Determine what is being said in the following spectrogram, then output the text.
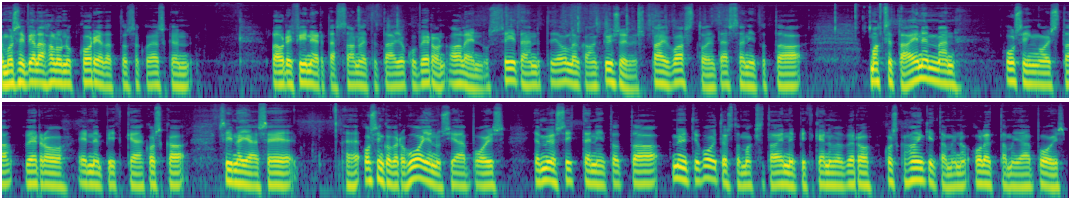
Ja mä olisin vielä halunnut korjata tuossa, kun äsken Lauri Finer tässä sanoi, että tämä on joku veron alennus. Siitähän nyt ei ollenkaan kysymys. Päinvastoin tässä niin tota, maksetaan enemmän osingoista veroa ennen pitkää, koska siinä jää se osinkoverohuojennus jää pois. Ja myös sitten niin tota, myyntivoitoista maksetaan ennen pitkään enemmän vero, koska hankintaminen olettama jää pois.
